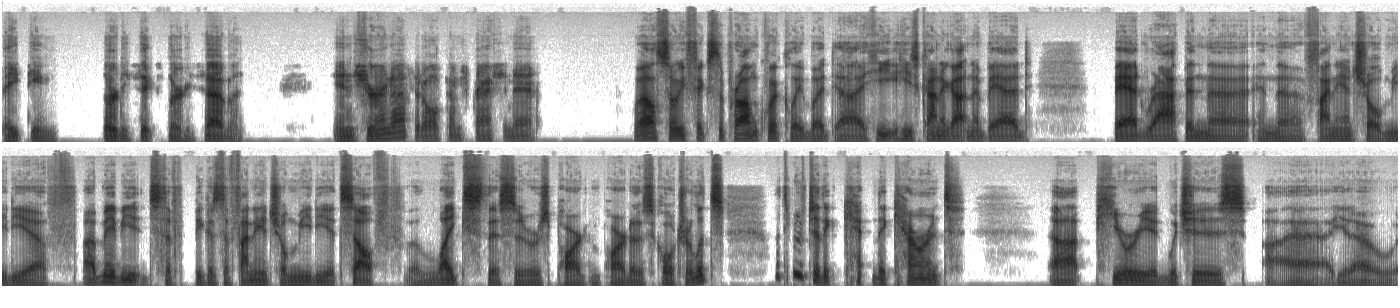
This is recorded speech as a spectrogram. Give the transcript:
1836, 37. And sure enough, it all comes crashing down. Well, so he fixed the problem quickly, but uh, he he's kind of gotten a bad bad rap in the in the financial media. Uh, maybe it's the, because the financial media itself uh, likes this or is part and part of this culture. Let's let's move to the the current uh, period, which is uh, you know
